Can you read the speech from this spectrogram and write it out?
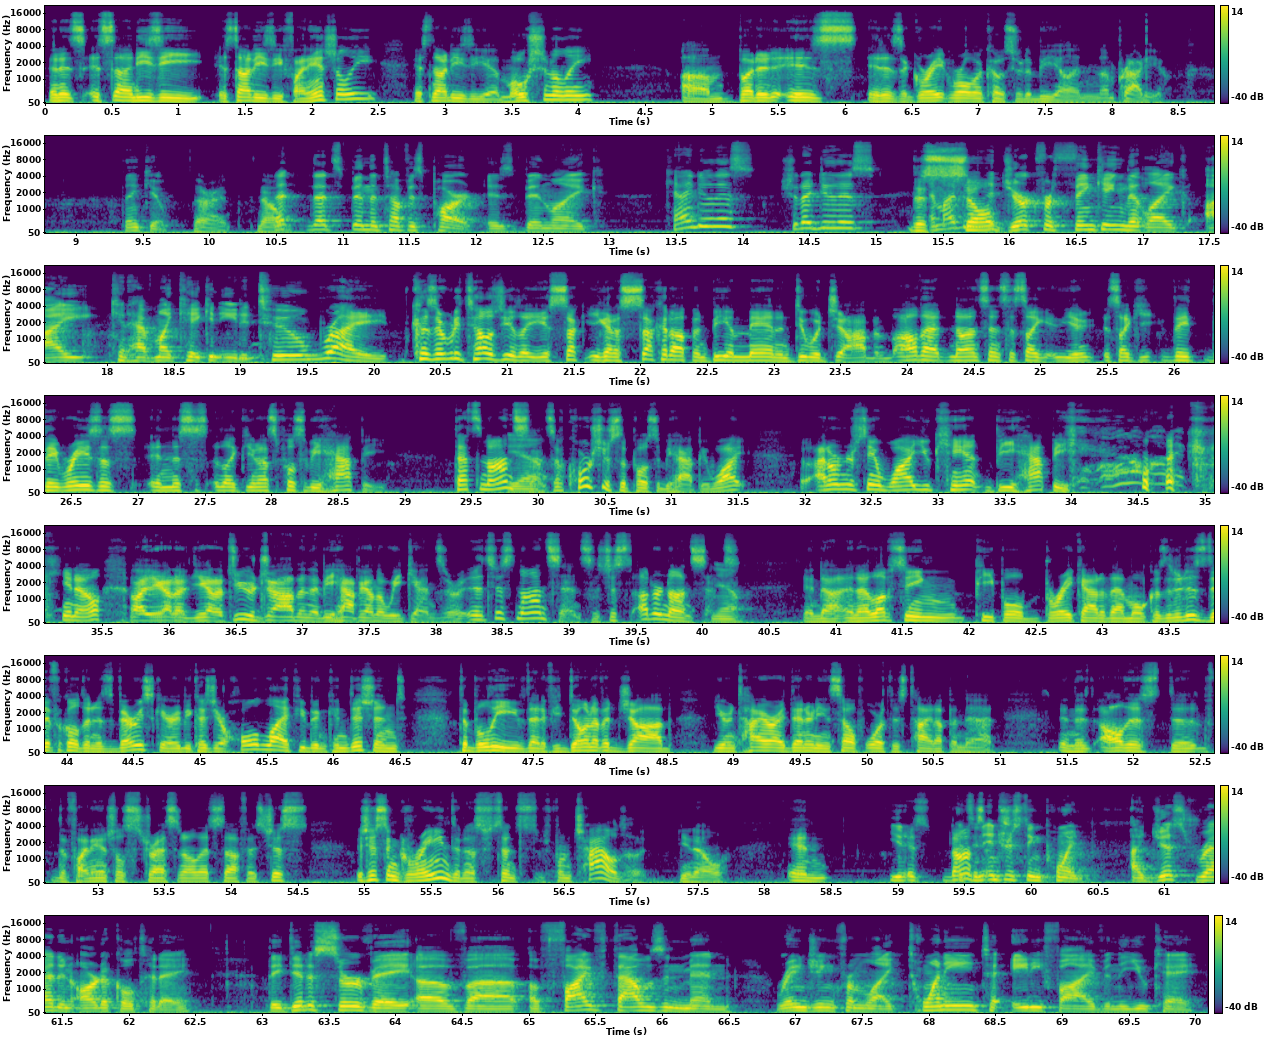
and it's it's not easy. It's not easy financially. It's not easy emotionally, um, but it is it is a great roller coaster to be on. and I'm proud of you. Thank you. All right, now That that's been the toughest part. Has been like, can I do this? Should I do this? There's Am I so- being a jerk for thinking that like I can have my cake and eat it too? Right, because everybody tells you that you suck, you got to suck it up and be a man and do a job and all that nonsense. It's like you, it's like you, they they raise us in this like you're not supposed to be happy. That's nonsense. Yeah. Of course you're supposed to be happy. Why? I don't understand why you can't be happy. like you know, oh you gotta you gotta do your job and then be happy on the weekends. Or it's just nonsense. It's just utter nonsense. Yeah. And, uh, and I love seeing people break out of that mold because it is difficult and it's very scary because your whole life you've been conditioned to believe that if you don't have a job, your entire identity and self worth is tied up in that, and the, all this the the financial stress and all that stuff. It's just it's just ingrained in us since from childhood, you know, and You, It's it's, nonsense. an interesting point. I just read an article today. They did a survey of uh, of five thousand men, ranging from like twenty to eighty five in the UK,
